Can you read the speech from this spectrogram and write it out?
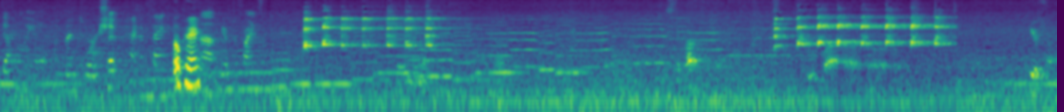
definitely a, a mentorship kind of thing. Okay. Um, you have to find some. Step up. Here, friend.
